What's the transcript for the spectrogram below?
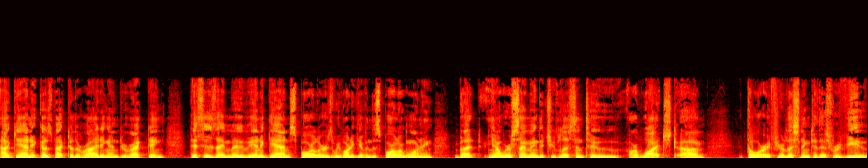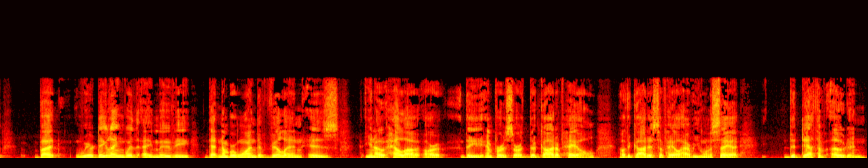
again, it goes back to the writing and directing. This is a movie, and again, spoilers. We've already given the spoiler warning, but you know we're assuming that you've listened to or watched um, Thor if you're listening to this review. But we're dealing with a movie that number one, the villain is you know Hela or the Empress or the God of Hell or the Goddess of Hell, however you want to say it. The death of Odin,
